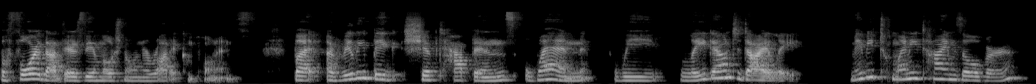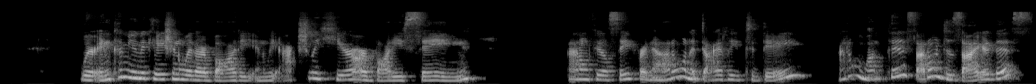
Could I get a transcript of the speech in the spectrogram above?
Before that, there's the emotional and erotic components. But a really big shift happens when we lay down to dilate, maybe 20 times over. We're in communication with our body and we actually hear our body saying, I don't feel safe right now. I don't want to dilate today. I don't want this. I don't desire this.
